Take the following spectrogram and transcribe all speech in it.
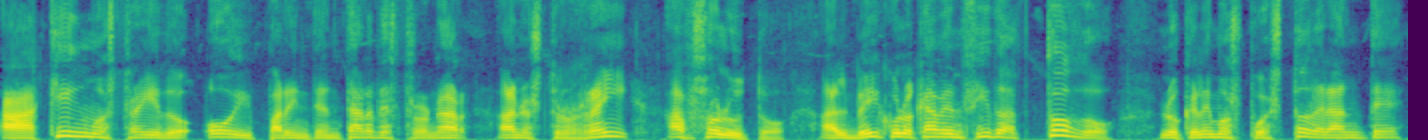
¿A quién hemos traído hoy para intentar destronar a nuestro rey absoluto, al vehículo que ha vencido a todo lo que le hemos puesto delante?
